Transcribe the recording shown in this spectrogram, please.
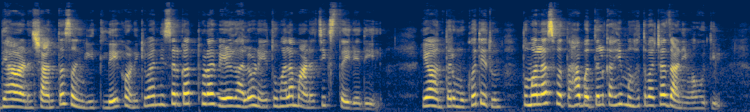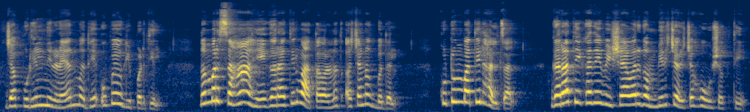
ध्यान शांत संगीत लेखन किंवा निसर्गात थोडा वेळ घालवणे तुम्हाला मानसिक स्थैर्य देईल. या अंतर्मुखतेतून तुम्हाला स्वतःबद्दल काही महत्त्वाच्या जाणीवा होतील ज्या पुढील निर्णयांमध्ये उपयोगी पडतील. नंबर सहा आहे घरातील वातावरणात अचानक बदल. कुटुंबातील हालचाल. घरात एखाद्या विषयावर गंभीर चर्चा होऊ शकते.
